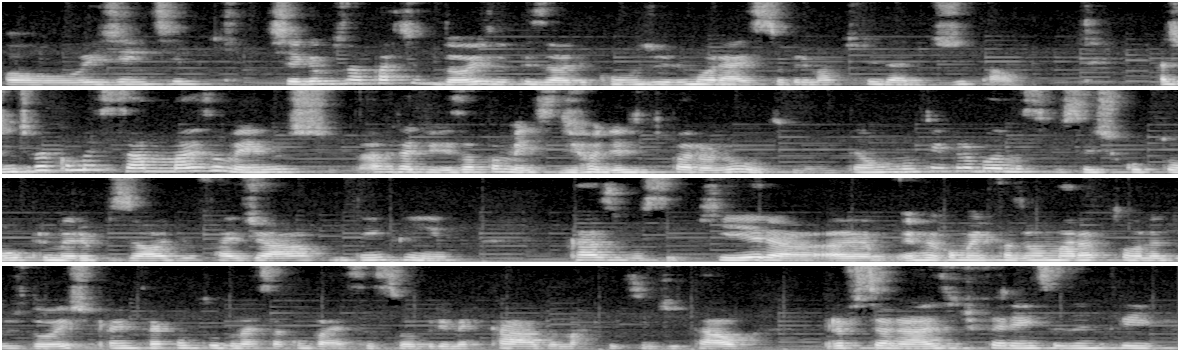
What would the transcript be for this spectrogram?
Oi, gente! Chegamos na parte 2 do episódio com o Júlio Moraes sobre maturidade digital. A gente vai começar mais ou menos, na verdade, exatamente de onde a gente parou no último. Então não tem problema se você escutou o primeiro episódio faz já um tempinho. Caso você queira, eh, eu recomendo fazer uma maratona dos dois para entrar com tudo nessa conversa sobre mercado, marketing digital, profissionais e diferenças entre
